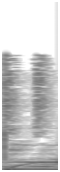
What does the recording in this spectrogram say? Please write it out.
Bye.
